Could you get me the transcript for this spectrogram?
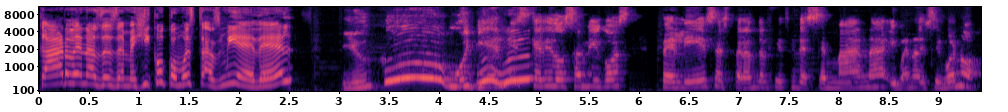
Cárdenas desde México. ¿Cómo estás, mi Edel? Yujú, Muy bien, mis queridos amigos. Feliz, esperando el fin de semana. Y van a decir, bueno,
